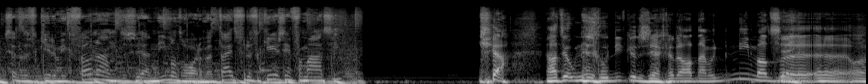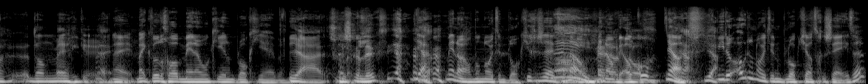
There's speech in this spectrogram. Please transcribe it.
Ik zette de verkeerde microfoon aan, dus ja, niemand hoorde me. Tijd voor de verkeersinformatie. Ja, had hij ook net zo goed niet kunnen zeggen. Dat had namelijk niemand eh, eh, dan meegekregen. Nee, maar ik wilde gewoon Menno een keer in een blokje hebben. Ja, is gelukt. Ja. Ja, Menno had nog nooit in een blokje gezeten. Nee, nou, Menno, Menno welkom. Ja. Ja, ja. Wie er ook nog nooit in een blokje had gezeten,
